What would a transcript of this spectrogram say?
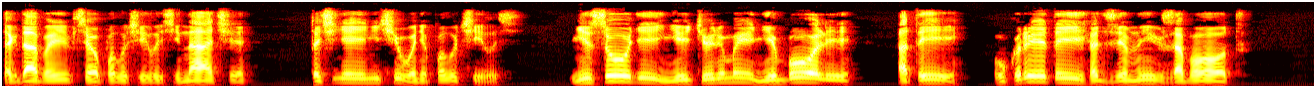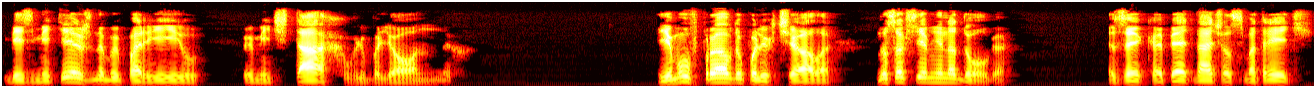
Тогда бы все получилось иначе, точнее, ничего не получилось. Ни судей, ни тюрьмы, ни боли, а ты, укрытый от земных забот, безмятежно бы парил в мечтах влюбленных. Ему вправду полегчало, но совсем ненадолго. Зэк опять начал смотреть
